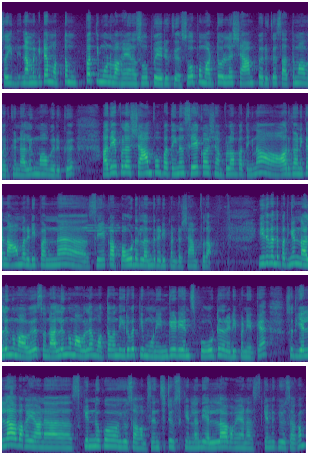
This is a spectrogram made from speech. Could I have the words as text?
ஸோ இது நம்மக்கிட்ட மொத்தம் முப்பத்தி மூணு வகையான சோப்பு இருக்குது சோப்பு மட்டும் இல்லை ஷாம்பு இருக்குது சத்து மாவு இருக்குது நலுங்கு மாவு இருக்குது அதே போல் ஷாம்பும் பார்த்தீங்கன்னா சேக்கா ஷாம்புலாம் பார்த்திங்கன்னா ஆர்கானிக்காக நாம் ரெடி பண்ண சேகா பவுடர்லேருந்து ரெடி பண்ணுற ஷாம்பு தான். இது வந்து பார்த்திங்கன்னா நலுங்கு மாவு. ஸோ நலுங்கு மாவில் மொத்தம் வந்து இருபத்தி மூணு இன்க்ரீடியன்ஸ் போட்டு ரெடி பண்ணியிருக்கேன் ஸோ இது எல்லா வகையான ஸ்கின்னுக்கும் யூஸ் ஆகும். சென்சிட்டிவ் ஸ்கின்லேருந்து எல்லா வகையான ஸ்கின்னுக்கும் யூஸ் ஆகும்.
